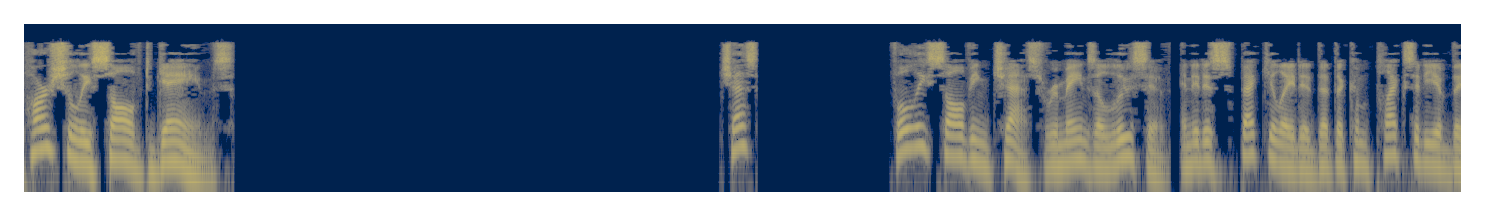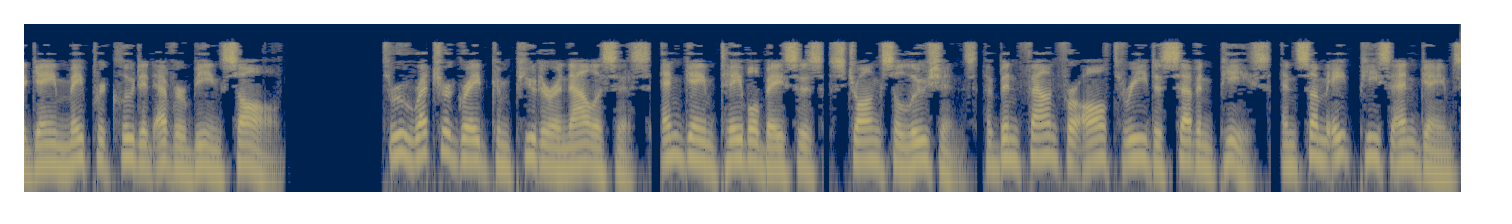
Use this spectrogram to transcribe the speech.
Partially solved games. Chess Fully solving chess remains elusive, and it is speculated that the complexity of the game may preclude it ever being solved. Through retrograde computer analysis, endgame tablebases strong solutions have been found for all 3 to 7 piece, and some 8-piece endgames,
